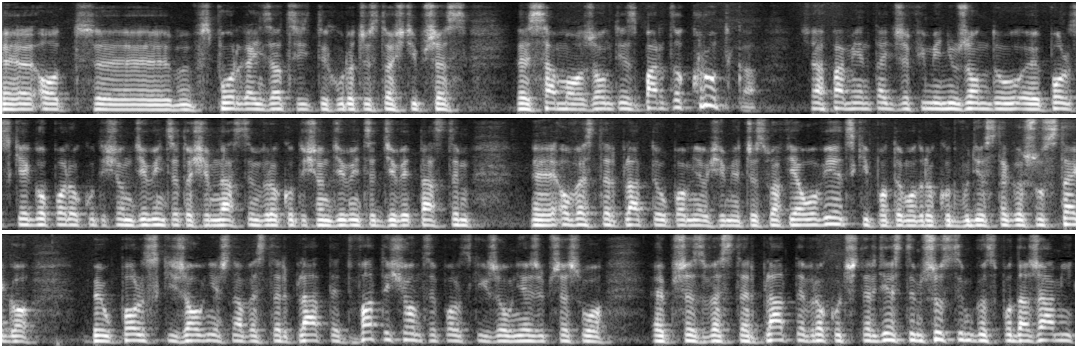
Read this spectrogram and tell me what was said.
e, od współorganizacji tych uroczystości przez samorząd jest bardzo krótka. Trzeba pamiętać, że w imieniu rządu e, polskiego po roku 1918, w roku 1919 e, o Westerplatte upomniał się Mieczysław Jałowiecki, potem od roku 26 był polski żołnierz na Westerplatte. 2000 polskich żołnierzy przeszło e, przez Westerplatte. W roku 1946 gospodarzami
